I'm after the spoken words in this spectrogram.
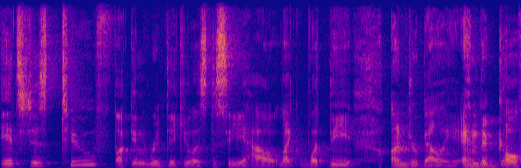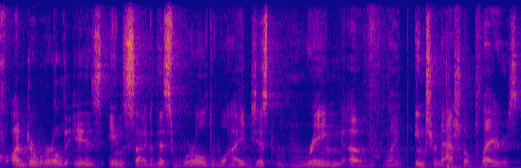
It's just too fucking ridiculous to see how, like, what the underbelly and the golf underworld is inside of this worldwide just ring of, like, international players.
